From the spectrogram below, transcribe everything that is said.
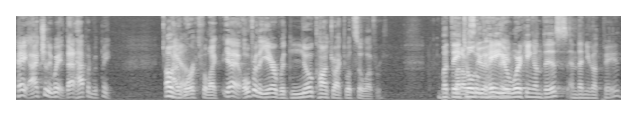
Hey, actually, wait, that happened with me. Oh I worked for like yeah over the year with no contract whatsoever. but they but told you, "Hey, you're working on this," and then you got paid.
